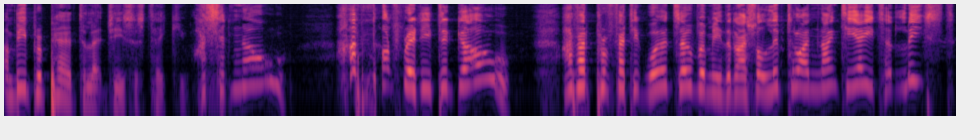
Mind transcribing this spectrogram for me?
and be prepared to let Jesus take you. I said, No, I'm not ready to go. I've had prophetic words over me that I shall live till I'm 98 at least.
